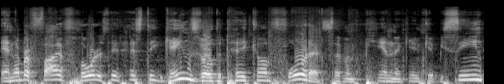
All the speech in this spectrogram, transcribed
And number 5 Florida State heads to Gainesville to take on Florida at 7 p.m. The game can be seen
